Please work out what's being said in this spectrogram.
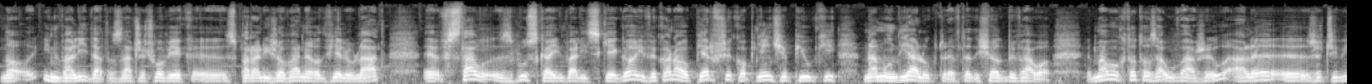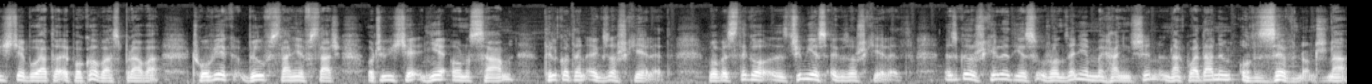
no, inwalida, to znaczy człowiek sparaliżowany od wielu lat, wstał z wózka inwalidzkiego i wykonał pierwsze kopnięcie piłki na mundialu, które wtedy się odbywało. Mało kto to zauważył, ale y, rzeczywiście była to epokowa sprawa. Człowiek był w stanie wstać. Oczywiście nie on sam, tylko ten egzoszkielet. Wobec tego, y, czym jest egzoszkielet? Egzoszkielet jest urządzeniem mechanicznym nakładanym od zewnątrz na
